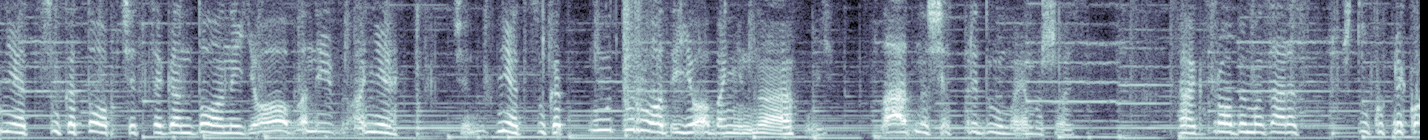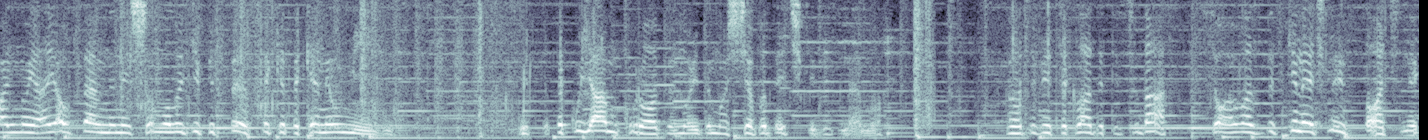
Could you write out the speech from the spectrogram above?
Ні, сука, топчеться гандони, йобаний в ні. Чи ні, сука, ну уроди йобані нахуй. Ладно, щас придумаємо щось. Так, зробимо зараз штуку прикольну, а я впевнений, що молоді підписники таке не вміють. Це таку ямку робимо, йдемо ще водички візьмемо. О, дивіться, кладете сюди, все, у вас безкінечний істочник.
